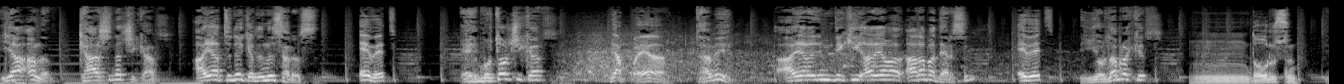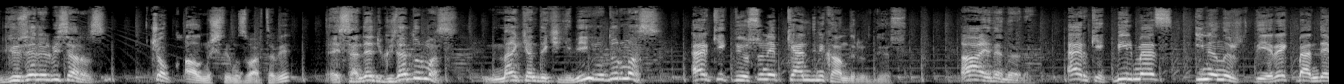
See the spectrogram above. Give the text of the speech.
Ya anıl karşına çıkar. Hayatını kadını sarılsın. Evet. E motor çıkar. Yapma ya. Tabii. Ayar elimdeki araba, araba dersin. Evet. Yolda bırakır. Hmm, doğrusun. Güzel elbise alırsın. Çok almışlığımız var tabii. E sende güzel durmaz. Menkendeki gibi durmaz. Erkek diyorsun hep kendini kandırır diyorsun. Aynen öyle. Erkek bilmez, inanır diyerek ben de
